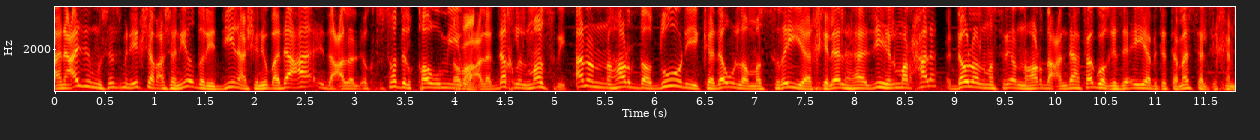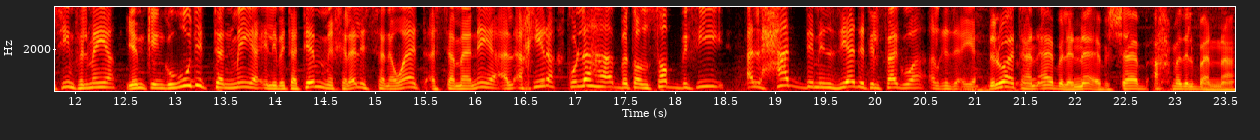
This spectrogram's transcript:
أنا عايز المستثمر يكسب عشان يقدر يدين عشان يبقى ده عائد على الاقتصاد القومي طبعاً. وعلى الدخل المصري. أنا النهارده دوري كدولة مصرية خلال هذه المرحلة. الدولة المصرية النهارده عندها فجوة غذائية بتتمثل في 50% يمكن جهود التنمية اللي بتتم خلال السنوات الثمانية الأخيرة كلها بتنصب في الحد من زيادة الفجوة الغذائية. دلوقتي هنقابل النائب الشاب أحمد البنا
